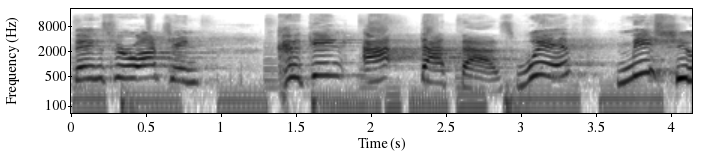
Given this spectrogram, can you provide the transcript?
Thanks for watching Cooking at Tata's with Mishu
